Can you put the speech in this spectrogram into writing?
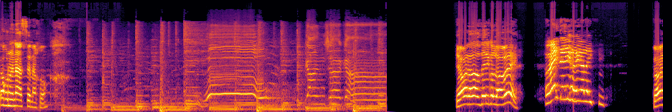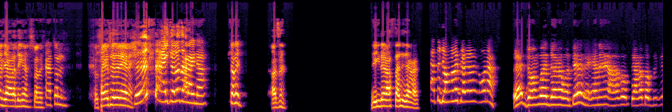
তখন না আসছে না কো কেমন দাদা দেরি করলে হবে? ওই দেরি হয়ে গেল একটু। চলেন জায়গাটা দেখে আসি চলে হ্যাঁ চলেন। সাইকেল ছেড়ে দেন এখানে। সাইকেলও দাঁড়ায় না। চলেন। আচ্ছা। এই যে রাস্তা আছে জায়গা। এত জঙ্গলের জায়গা নেব না। এ জঙ্গলের জায়গা বলছে এখানে আমাকে জায়গা তো বিক্রি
